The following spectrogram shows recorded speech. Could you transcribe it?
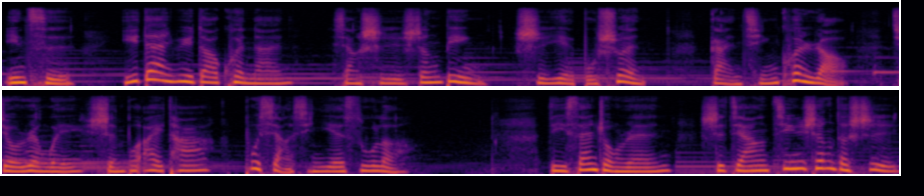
因此一旦遇到困难，像是生病、事业不顺、感情困扰，就认为神不爱他，不想信耶稣了。第三种人是将今生的事，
